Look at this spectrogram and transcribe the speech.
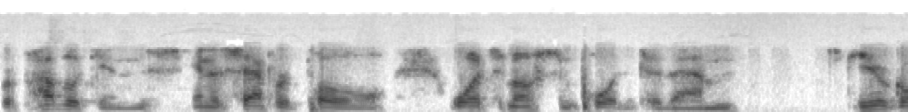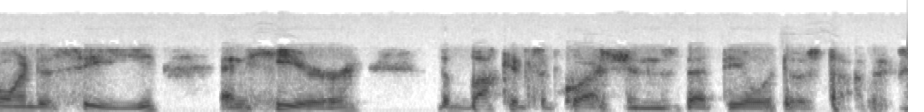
Republicans in a separate poll what's most important to them, you're going to see and hear the buckets of questions that deal with those topics.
